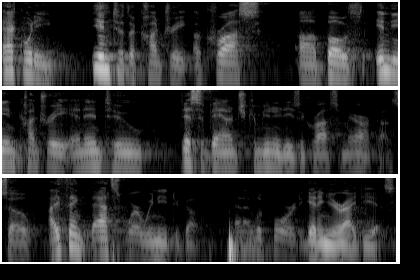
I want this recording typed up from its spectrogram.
equity into the country across uh, both Indian country and into disadvantaged communities across America. So I think that's where we need to go. And I look forward to getting your ideas.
